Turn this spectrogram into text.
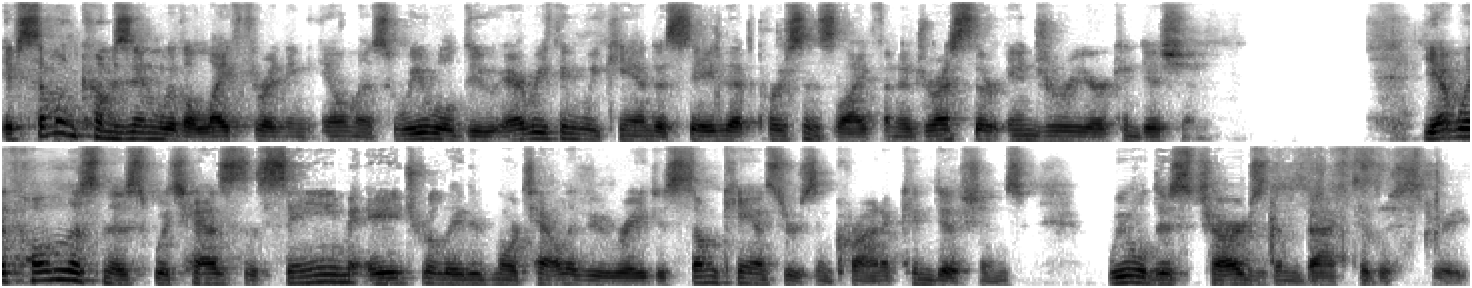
If someone comes in with a life-threatening illness, we will do everything we can to save that person's life and address their injury or condition. Yet with homelessness, which has the same age-related mortality rate as some cancers and chronic conditions, we will discharge them back to the street.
